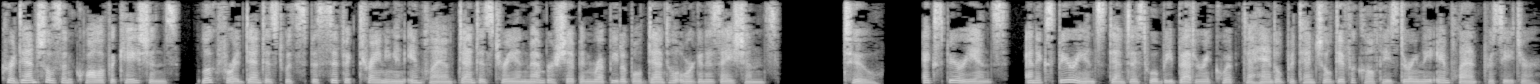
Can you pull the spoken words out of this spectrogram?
Credentials and qualifications Look for a dentist with specific training in implant dentistry and membership in reputable dental organizations. 2. Experience An experienced dentist will be better equipped to handle potential difficulties during the implant procedure.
